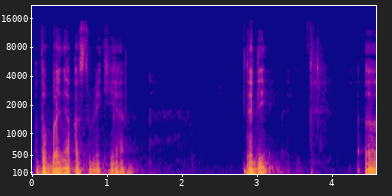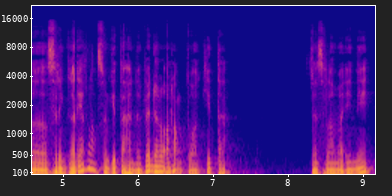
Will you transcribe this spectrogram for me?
atau banyak kasus demikian jadi e, sering kali yang langsung kita hadapi adalah orang tua kita dan selama ini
